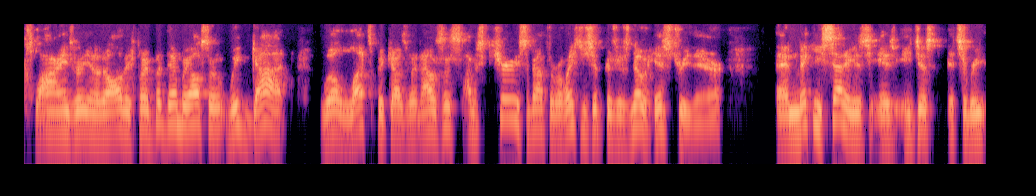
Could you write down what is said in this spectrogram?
Kleins, you know, all these players. But then we also we got Wil Lutz because of it. And I was just I was curious about the relationship because there's no history there. And Mickey said is, is he just it's a re,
